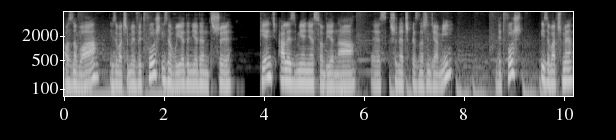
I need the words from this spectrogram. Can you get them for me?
O, znowu A i zobaczymy wytwórz i znowu 1, 1, 3, 5, ale zmienię sobie na e, skrzyneczkę z narzędziami. Wytwórz i zobaczmy.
